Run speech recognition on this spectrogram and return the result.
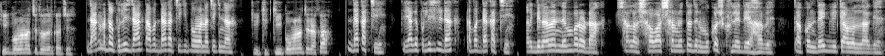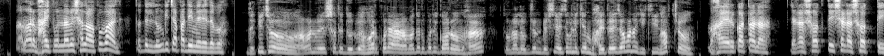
কি প্রমাণ আছে তোদের কাছে? ডাক না তো পুলিশ ডাক তারপর দেখাচ্ছি কি প্রমাণ আছে কিনা। কি কি কি প্রমাণ আছে দেখা? দেখাচ্ছি তুই আগে পুলিশ ডাক তারপর দেখাচ্ছি। আর গ্রামের মেম্বারও ডাক শালা সবার সামনে তোদের মুখোশ খুলে দেওয়া হবে তখন দেখবি কেমন লাগে। আমার ভাইপোর নামে শালা অপবাদ তোদের লুঙ্গি চাপা দিয়ে মেরে দেবো। দেখিছো আমার মেয়ের সাথে দুর্ব্যবহার করে আর আমাদের উপরই গরম হ্যাঁ? তোমরা লোকজন বেশি আইছে বলে কি ভয় পেয়ে যাব নাকি? কি ভাবছ? ভয়ের কথা না যেটা সত্যি সেটা সত্যি।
